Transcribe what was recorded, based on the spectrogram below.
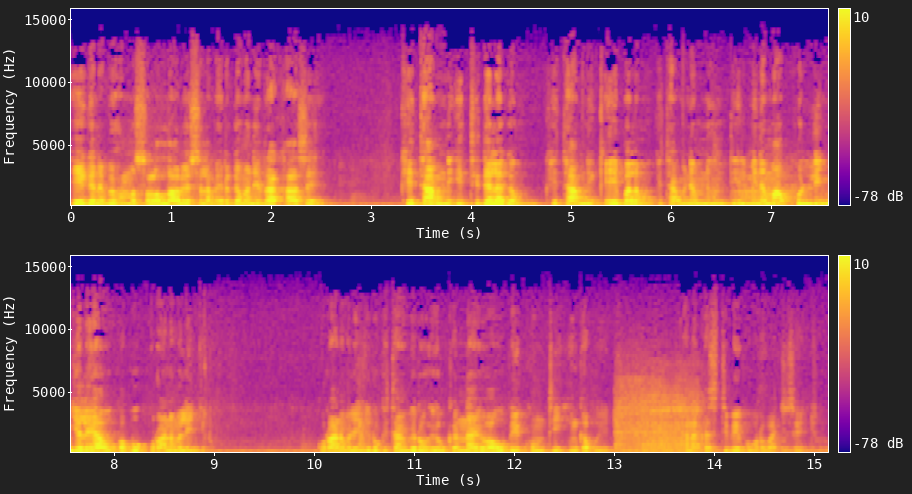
eega nabi muhammad sallallahu alaihi wasallam ergamanirraa kaasee kitaabni itti dalagamu kitaabni qeebalamu kitaabni namni hundi ilmi namaa kulliin jala yaa'uu qabu quraana malee hin jiru quraana malee hin jiru kitaabni biroo eeggannaa yoo beekumti hin qabu kan akkasitti beekuu barbaachisa jechuudha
